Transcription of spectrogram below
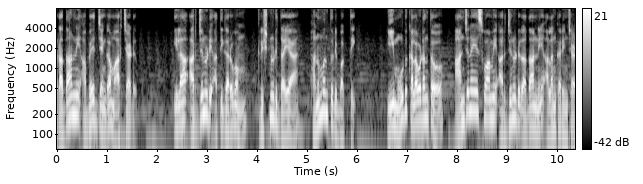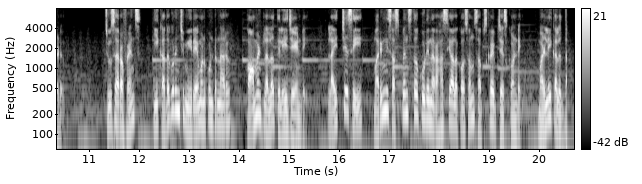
రథాన్ని అభేద్యంగా మార్చాడు. ఇలా అర్జునుడి అతి గర్వం కృష్ణుడి దయ హనుమంతుడి భక్తి ఈ మూడు కలవడంతో ఆంజనేయస్వామి అర్జునుడి రథాన్ని అలంకరించాడు. చూసారా ఫ్రెండ్స్? ఈ కథ గురించి మీరేమనుకుంటున్నారు? కామెంట్లలో తెలియజేయండి. లైక్ చేసి మరిన్ని సస్పెన్స్తో కూడిన రహస్యాల కోసం సబ్స్క్రైబ్ చేసుకోండి. మళ్ళీ కలుద్దాం.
